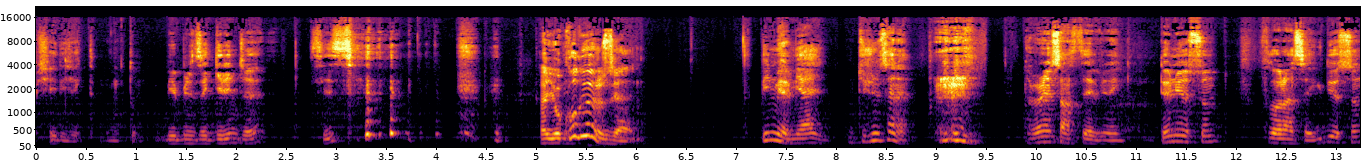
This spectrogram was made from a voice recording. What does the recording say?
Bir şey diyecektim. Unuttum. Birbirinize girince siz ha yok oluyoruz yani. bilmiyorum yani düşünsene. Rönesans devrine dönüyorsun. Floransa'ya gidiyorsun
